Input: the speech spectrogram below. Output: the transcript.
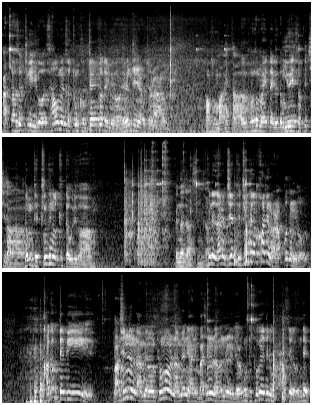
아까 솔직히 이거 사오면서 좀 걱정했거든요. 현준이랑 저랑 방송 망했다. 어, 방송 많이 했다. 이거 너무 2회에서 끝이다. 너무 대충 생각했다 우리가. 끝나지 않습니다. 근데 나는 진짜 대충 생각하진 않았거든요. 가격 대비 맛있는 라면, 평범한 라면이 아닌 맛있는 라면을 여러분께 소개해드리고 싶었어요. 근데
